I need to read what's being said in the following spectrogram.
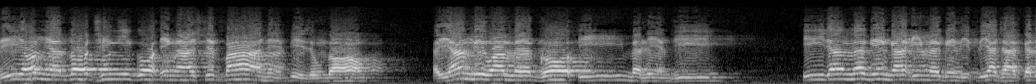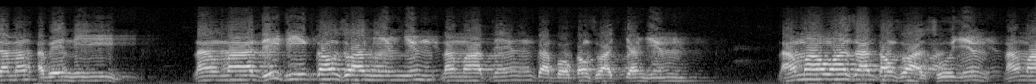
ရိယောမြတ်သောထင်ကြီးကိုအင်္ဂါ၈ပါးနှင့်ပြည့်စုံသော အယမေဝမေကောဤမလင်သည်ဣဒမကင်ကဤမကင်သည်တရားထာကတမံအဘေနီသမ္မာဒိဋ္ဌိကောင်းစွာမြင်ခြင်းသမ္မာသင်္ကပ္ပကောင်းစွာကြံခြင်းသမ္မာဝါစာကောင်းစွာဆိုခြင်းသမ္မာ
